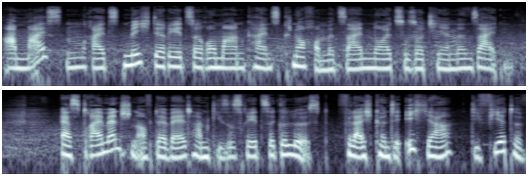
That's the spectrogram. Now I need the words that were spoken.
Am meisten reizt mich der Rätselroman Keins Knochen mit seinen neu zu sortierenden Seiten. Erst drei Menschen auf der Welt haben dieses Rätsel gelöst. Vielleicht könnte ich ja die vierte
